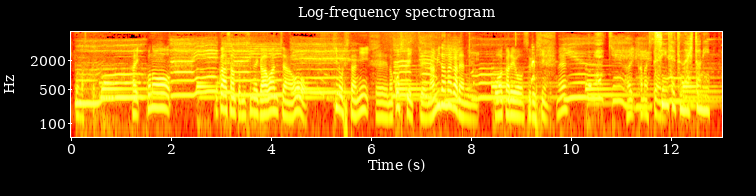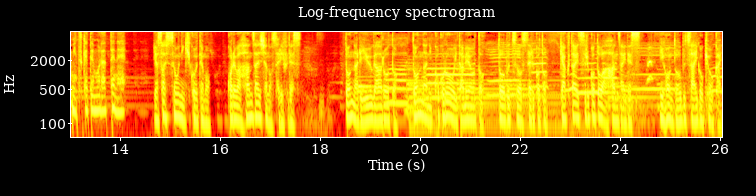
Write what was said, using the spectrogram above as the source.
聞こえますか、はい、このお母さんと娘がワンちゃんを木の下に、えー、残していって涙ながらにお別れをするシーンですね。はい悲しそう親切な人に見つけてもらってね。優しそうに聞こえてもこれは犯罪者のセリフですどんな理由があろうとどんなに心を痛めようと動物を捨てること虐待することは犯罪です。日本動物愛護協会。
